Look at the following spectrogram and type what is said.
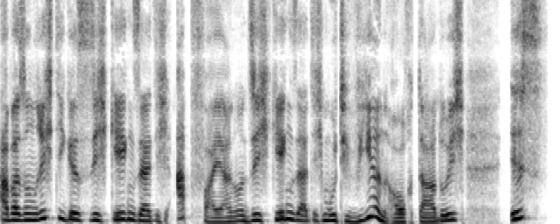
Aber so ein richtiges sich gegenseitig abfeiern und sich gegenseitig motivieren auch dadurch ist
